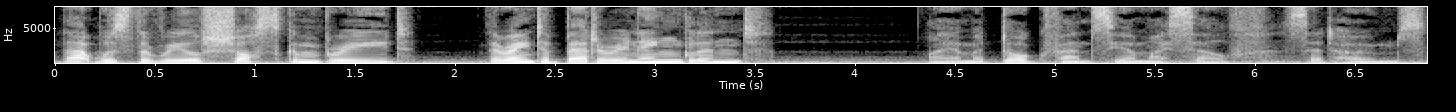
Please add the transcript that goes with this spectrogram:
That was the real Shoscombe breed. There ain't a better in England. I am a dog fancier myself, said Holmes.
